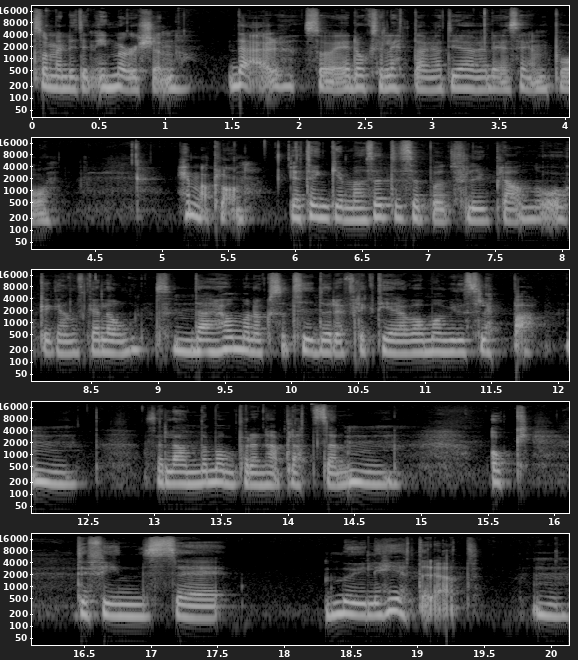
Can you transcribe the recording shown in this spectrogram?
som en liten immersion där så är det också lättare att göra det sen på hemmaplan. Jag tänker man sätter sig på ett flygplan och åker ganska långt. Mm. Där har man också tid att reflektera vad man vill släppa. Mm. Så landar man på den här platsen Mm. och det finns eh, möjligheter att Mm.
